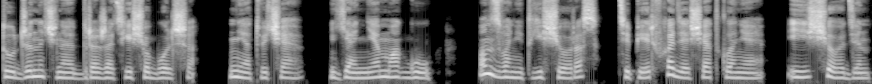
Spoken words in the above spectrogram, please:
тут же начинают дрожать еще больше. Не отвечаю. Я не могу. Он звонит еще раз, теперь входящий отклоняя. И еще один.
